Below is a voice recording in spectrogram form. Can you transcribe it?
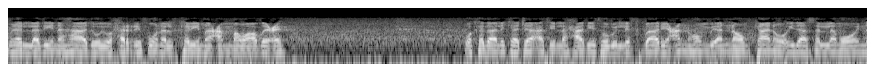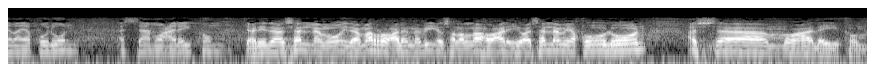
من الذين هادوا يحرفون الكلم عن مواضعه. وكذلك جاءت الأحاديث بالإخبار عنهم بأنهم كانوا إذا سلموا إنما يقولون السلام عليكم. يعني إذا سلموا إذا مروا على النبي صلى الله عليه وسلم يقولون السلام عليكم.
